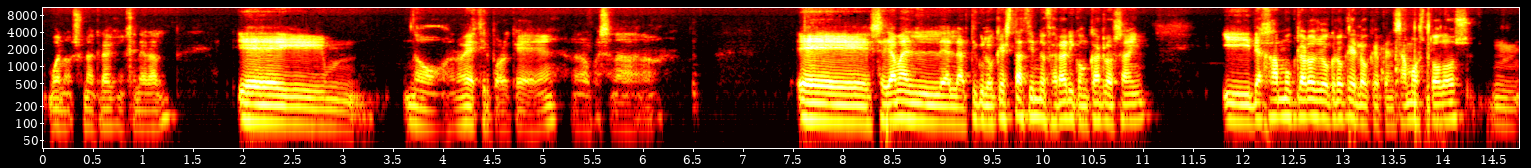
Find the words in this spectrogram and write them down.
Bueno, es una crack en general. Eh, no, no voy a decir por qué, no pasa nada. se llama el, artículo ¿Qué está haciendo Ferrari con Carlos Sainz? Y deja muy claro, yo creo que lo que pensamos todos, mm,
